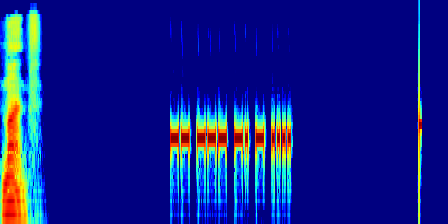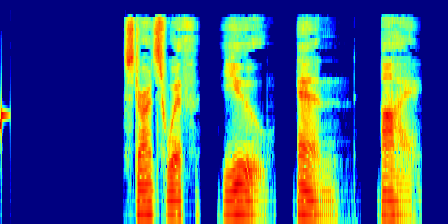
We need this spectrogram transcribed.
Month. Starts with U, N, I.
